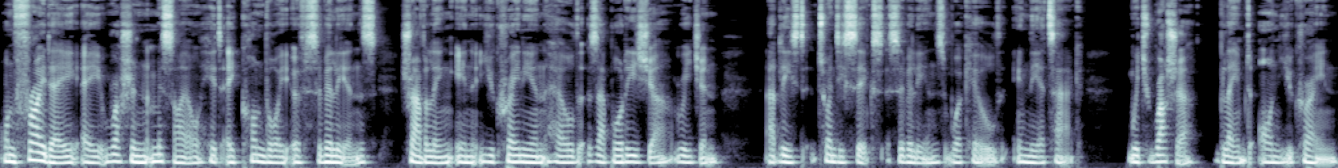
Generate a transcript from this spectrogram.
On Friday, a Russian missile hit a convoy of civilians travelling in Ukrainian held Zaporizhia region. At least 26 civilians were killed in the attack, which Russia blamed on Ukraine.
